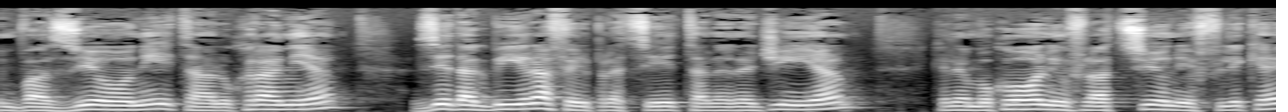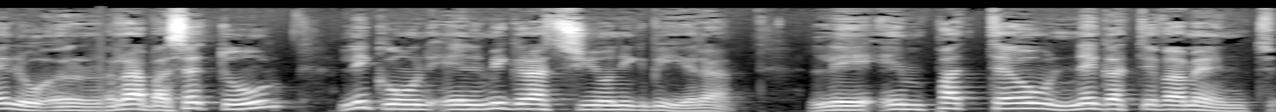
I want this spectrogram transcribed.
invażjoni tal-Ukranja, żieda kbira fil-prezzijiet tal-enerġija, kien hemm ukoll inflazzjoni fl-ikel u r-raba' settur li jkun il-migrazzjoni kbira li impattew negattivament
